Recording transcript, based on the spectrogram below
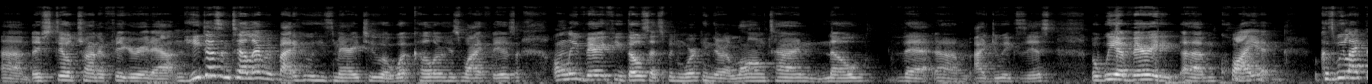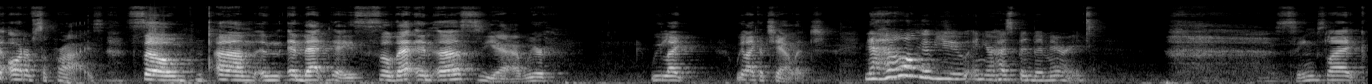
um, they're still trying to figure it out. And he doesn't tell everybody who he's married to or what color his wife is. Only very few those that's been working there a long time know that um, I do exist. But we are very um, quiet because we like the art of surprise. So, um, in, in that case, so that in us, yeah, we're we like we like a challenge. Now, how long have you and your husband been married? Seems like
